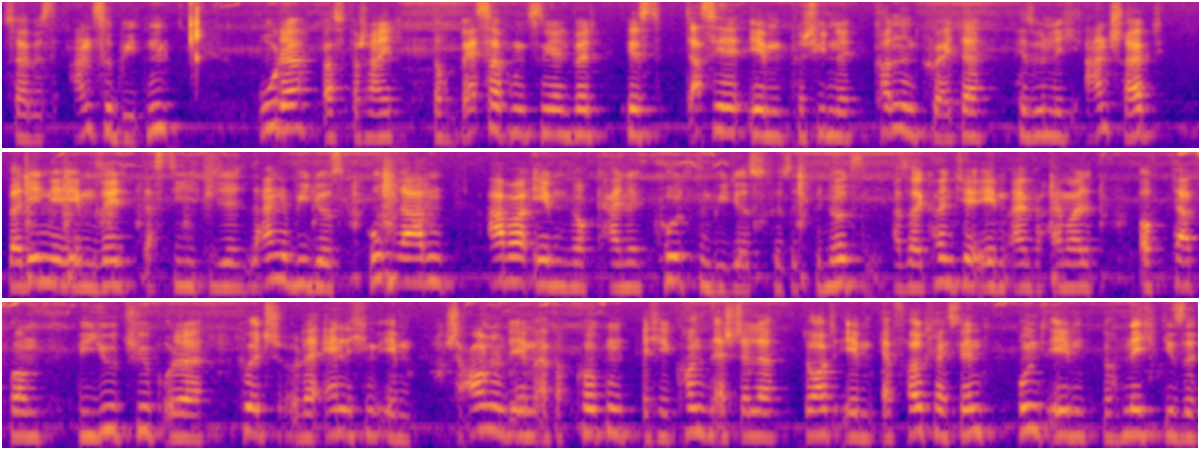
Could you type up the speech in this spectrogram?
Service anzubieten. Oder was wahrscheinlich noch besser funktionieren wird, ist, dass ihr eben verschiedene Content Creator persönlich anschreibt, bei denen ihr eben seht, dass die viele lange Videos hochladen, aber eben noch keine kurzen Videos für sich benutzen. Also da könnt ihr eben einfach einmal auf Plattformen wie YouTube oder Twitch oder ähnlichem eben schauen und eben einfach gucken, welche Content-Ersteller dort eben erfolgreich sind und eben noch nicht diese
